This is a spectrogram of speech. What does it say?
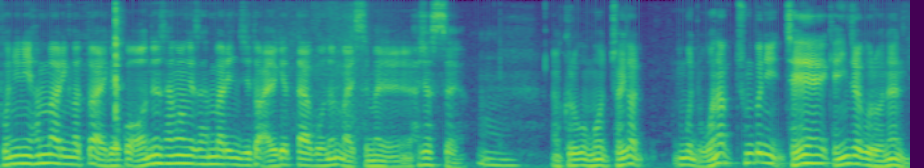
본인이 한 말인 것도 알겠고 어느 상황에서 한 말인지도 알겠다고는 말씀을 하셨어요. 음. 아, 그리고 뭐 저희가 뭐 워낙 충분히 제 개인적으로는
